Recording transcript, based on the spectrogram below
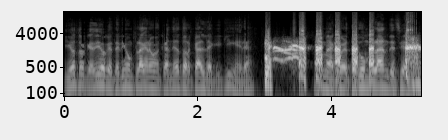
y otro que dijo que tenía un plan era un candidato a alcalde aquí. ¿Quién era? No me acuerdo, tengo un plan, decía. El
